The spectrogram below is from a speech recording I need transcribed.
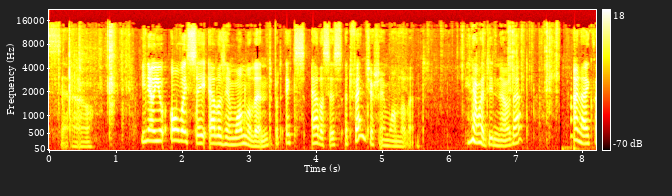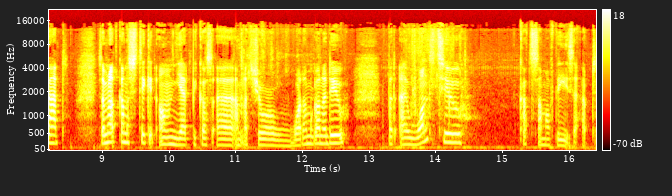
so, you know, you always say Alice in Wonderland, but it's Alice's Adventures in Wonderland. You know, I didn't know that. I like that. So I'm not gonna stick it on yet because uh, I'm not sure what I'm gonna do. But I want to cut some of these out.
